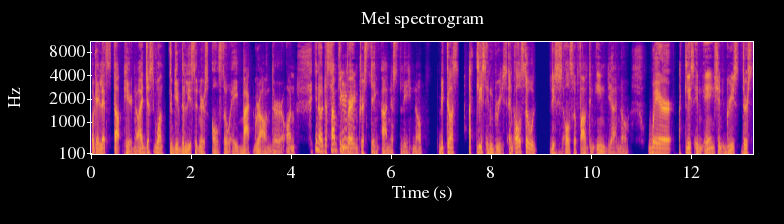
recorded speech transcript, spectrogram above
Okay, let's stop here. No, I just want to give the listeners also a backgrounder on, you know, there's something very Mhm. interesting, honestly, no, because at least in Greece, and also this is also found in India, no, where at least in ancient Greece, there's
